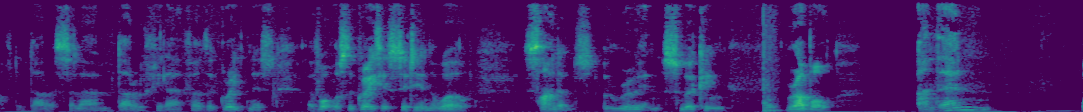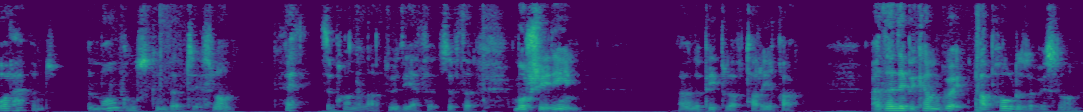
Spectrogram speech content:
after Dar es Salaam, Dar al Khilafah, the greatness of what was the greatest city in the world. Silence, ruin, smoking rubble and then what happens? The Mongols convert to Islam, subhanAllah, through the efforts of the Murshideen and the people of Tariqah. And then they become great upholders of Islam.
